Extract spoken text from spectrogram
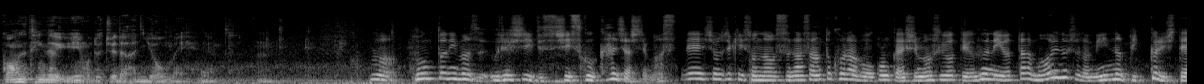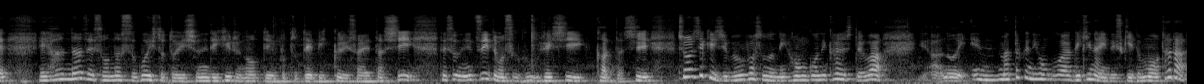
光是听这个语音，我就觉得很优美这样子。 まあ、本当にまず嬉しいですしすごく感謝してますで正直その菅さんとコラボを今回しますよっていうふうに言ったら周りの人がみんなびっくりして「えなぜそんなすごい人と一緒にできるの?」っていうことでびっくりされたしでそれについてもすごく嬉しかったし正直自分はその日本語に関してはあの全く日本語はできないんですけどもただ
